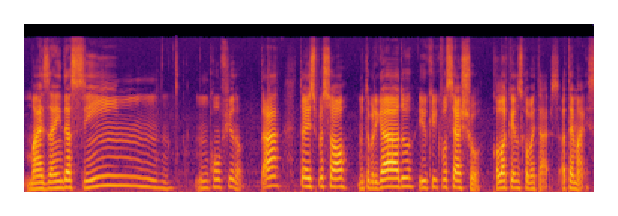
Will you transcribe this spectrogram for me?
mas ainda assim não confio não, tá? Então é isso, pessoal. Muito obrigado. E o que, que você achou? Coloque aí nos comentários. Até mais.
